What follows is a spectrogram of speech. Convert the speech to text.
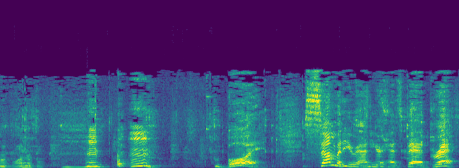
Oh, wonderful. Mm. Boy, somebody around here has bad breath.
